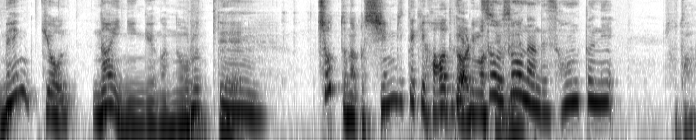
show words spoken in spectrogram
免許ない人間が乗るって、うん。ちょっとなんか心理的ハードルありますよね。そうそうなんです。本当に。そうだろ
